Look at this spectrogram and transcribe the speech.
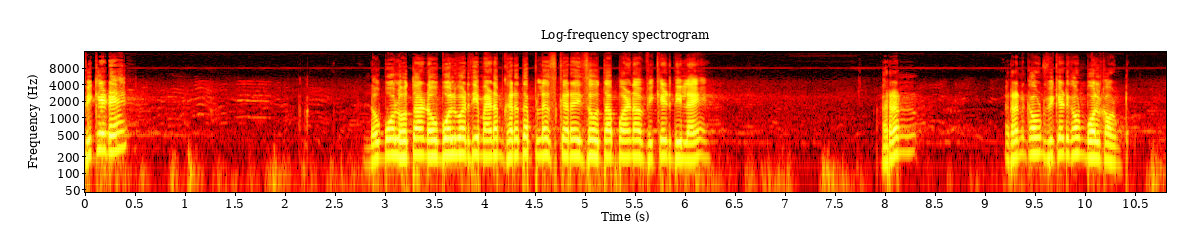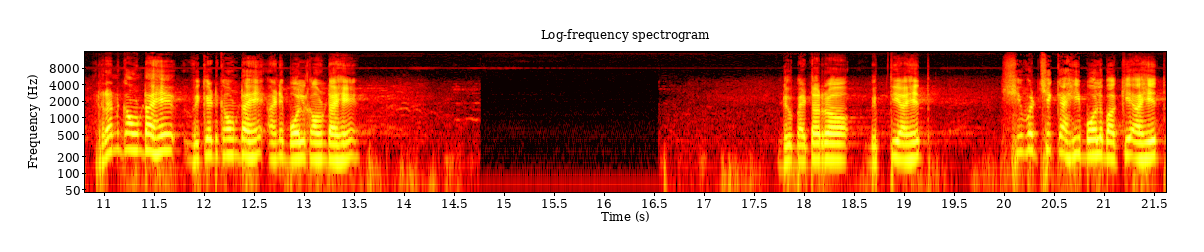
विकेट आहे. नो बॉल होता नो बॉल वरती मॅडम खरं तर प्लस करायचं होता पण विकेट दिलाय. Run run count wicket count ball count run count आहे विकेट काउंट आहे आणि बॉल काउंट आहे. ड्यू बॅटर बिप्ती आहेत शेवटचे काही बॉल बाकी आहेत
